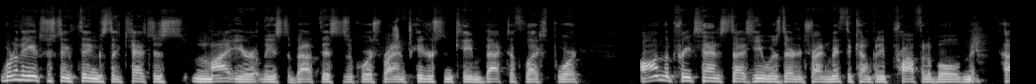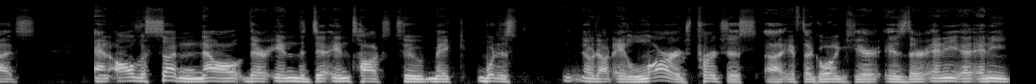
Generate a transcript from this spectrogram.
One of the interesting things that catches my ear, at least, about this is, of course, Ryan Peterson came back to Flexport on the pretense that he was there to try and make the company profitable, make cuts, and all of a sudden now they're in the in talks to make what is no doubt a large purchase uh, if they're going here. Is there any uh, any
